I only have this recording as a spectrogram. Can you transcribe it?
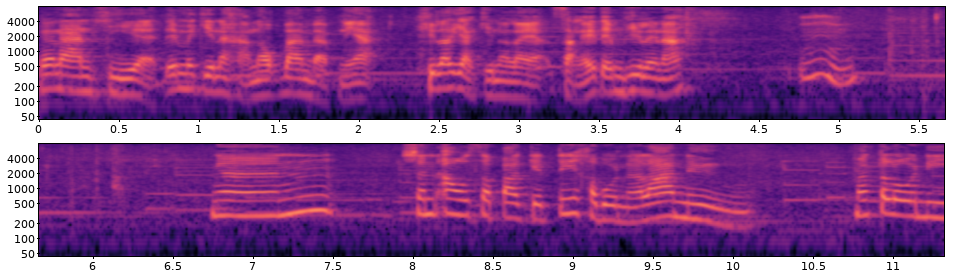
นานๆทีอะได้มากินอาหารนอกบ้านแบบเนี้ยที่เราอยากกินอะไรอะสั่งให้เต็มที่เลยนะ อืมงั้น ฉันเอาสปาเกตตี้คาโบนาร่าหนึ่งมักกะโรนี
